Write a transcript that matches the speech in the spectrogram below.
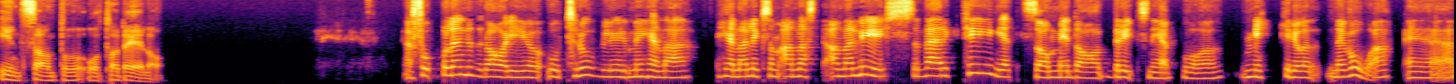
intressant att, att ta del av? Ja, fotbollen idag är ju otrolig med hela, hela liksom analysverktyget som idag bryts ner på mikronivå. Eh,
